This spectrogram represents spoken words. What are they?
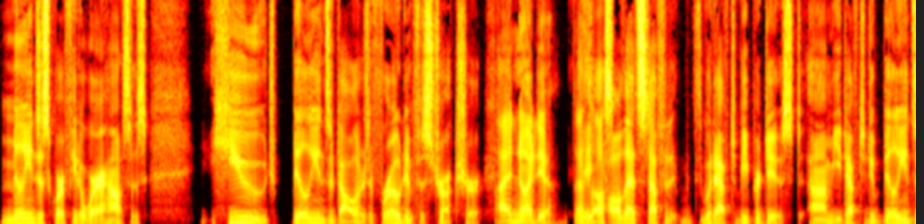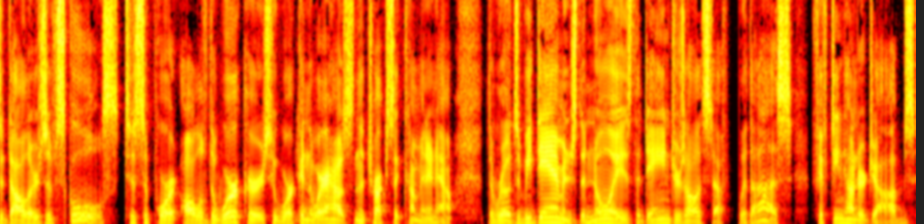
millions of square feet of warehouses huge billions of dollars of road infrastructure. I had no idea. That's it, awesome. All that stuff would have to be produced. Um, you'd have to do billions of dollars of schools to support all of the workers who work in the warehouse and the trucks that come in and out. The roads would be damaged, the noise, the dangers, all that stuff. With us, 1,500 jobs,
